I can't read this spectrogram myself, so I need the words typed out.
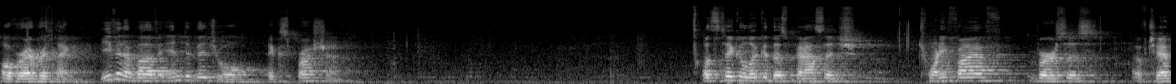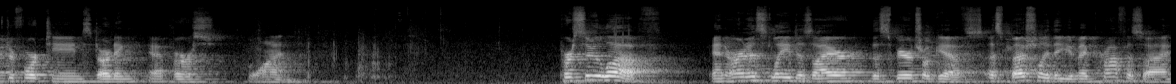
over everything, even above individual expression. Let's take a look at this passage 25 verses of chapter 14, starting at verse 1. Pursue love and earnestly desire the spiritual gifts, especially that you may prophesy.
